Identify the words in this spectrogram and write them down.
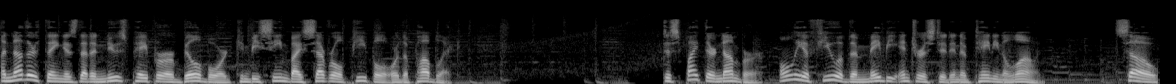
Another thing is that a newspaper or billboard can be seen by several people or the public. Despite their number, only a few of them may be interested in obtaining a loan. So,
